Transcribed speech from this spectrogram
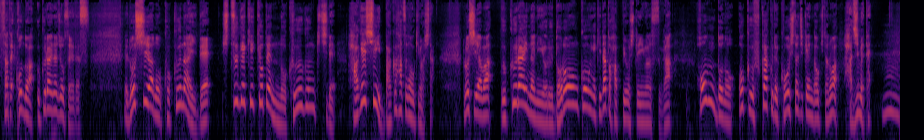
さて、今度はウクライナ情勢です。ロシアの国内で出撃拠点の空軍基地で激しい爆発が起きました。ロシアはウクライナによるドローン攻撃だと発表していますが、本土の奥深くでこうした事件が起きたのは初めて。うん、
